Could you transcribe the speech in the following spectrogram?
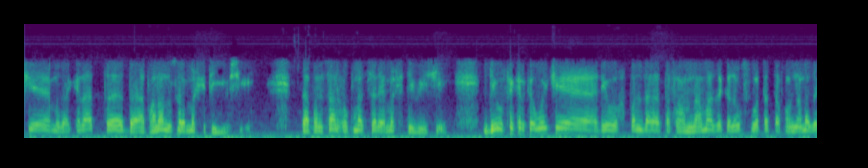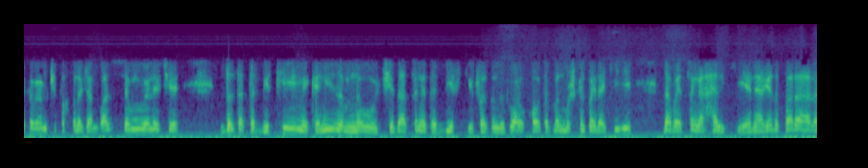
چې مذاکرات د افغانانو سره مخ ته یوسي. د افغانستان حکومت سره مخ ته ویسي دیو فکر کوي چې دیو خپل د تفاهم نامه ځکه د وسوته تفاهم نامه ځکه ویم چې په خپل جنباز سم ویل چې دلته تطبیقي میکانیزم نو چې دا څنګه تطبیق کی فرض د دوړو خو ترمن مشکل پیدا کیږي دا باید څنګه حل کی یعنی هغه د لپاره هغه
